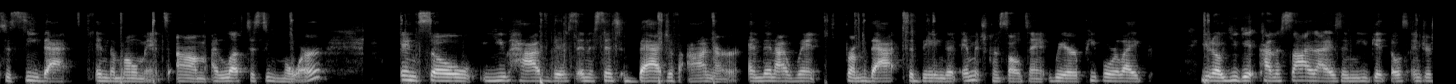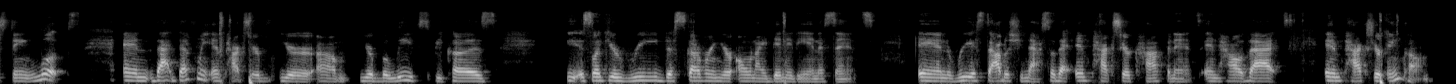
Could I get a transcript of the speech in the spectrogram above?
to see that in the moment. Um, I love to see more. And so you have this, in a sense, badge of honor. And then I went from that to being an image consultant where people were like, you know, you get kind of side eyes and you get those interesting looks. And that definitely impacts your your um, your beliefs because it's like you're rediscovering your own identity in a sense and reestablishing that so that impacts your confidence and how that impacts your income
